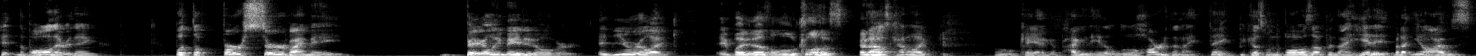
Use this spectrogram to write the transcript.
hitting the ball and everything. But the first serve I made, barely made it over, and you were like, "Hey, buddy, that was a little close," and I was kind of like. Oh, okay, I could probably get hit a little harder than I think because when the ball was up and I hit it, but I- you know I was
